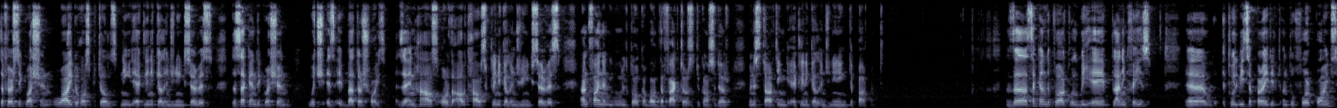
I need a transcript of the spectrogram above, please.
The first question, why do hospitals need a clinical engineering service? The second question, which is a better choice, the in-house or the out-house clinical engineering service. And finally, we will talk about the factors to consider when starting a clinical engineering department. The second part will be a planning phase. Uh, it will be separated into four points.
